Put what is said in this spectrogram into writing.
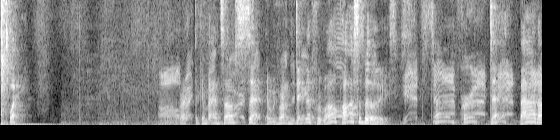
Play. All Alright, the combatants are set, and we've run the data through all possibilities. It's Time for a death battle!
